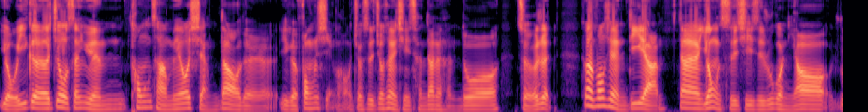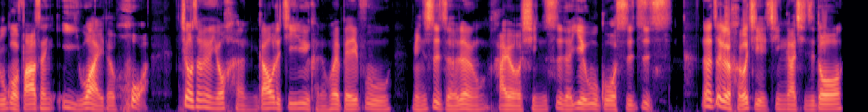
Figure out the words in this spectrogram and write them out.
有一个救生员通常没有想到的一个风险，哦，就是救生员其实承担了很多责任，虽然风险很低啊，但游泳池其实如果你要如果发生意外的话，救生员有很高的几率可能会背负民事责任，还有刑事的业务过失致死。那这个和解金啊，其实都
